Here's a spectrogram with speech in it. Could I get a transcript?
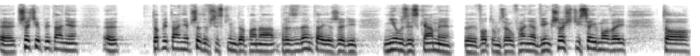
E, Trzecie pytanie. E, to pytanie przede wszystkim do pana prezydenta. Jeżeli nie uzyskamy y, wotum zaufania większości sejmowej, to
